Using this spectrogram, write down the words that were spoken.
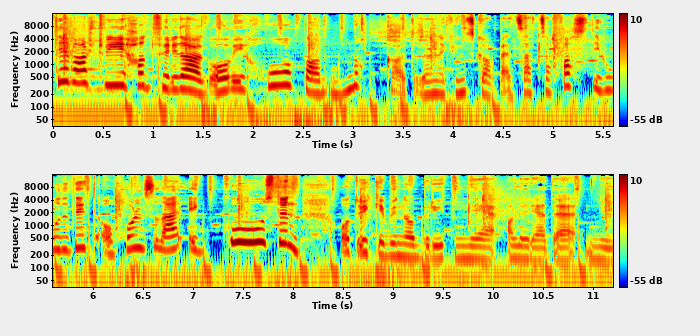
Det var alt vi hadde for i dag, og vi håper noe ut av denne kunnskapen setter seg fast i hodet ditt og holder seg der en god stund, og at du ikke begynner å bryte ned allerede nå.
